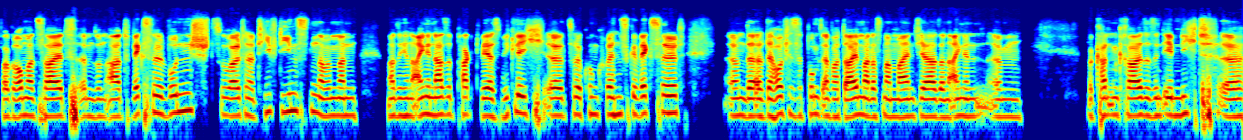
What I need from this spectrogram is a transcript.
vor geraumer Zeit ähm, so eine Art Wechselwunsch zu Alternativdiensten. Aber wenn man mal sich an eigene Nase packt, wäre es wirklich äh, zu der Konkurrenz gewechselt. Ähm, der, der, häufigste Punkt ist einfach da immer, dass man meint, ja, seine eigenen ähm, Bekanntenkreise sind eben nicht äh,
